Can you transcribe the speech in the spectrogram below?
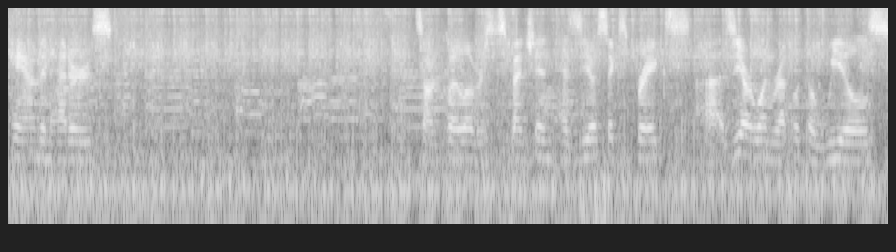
cam and headers. It's on coilover suspension, has Z06 brakes, uh, ZR1 replica wheels,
